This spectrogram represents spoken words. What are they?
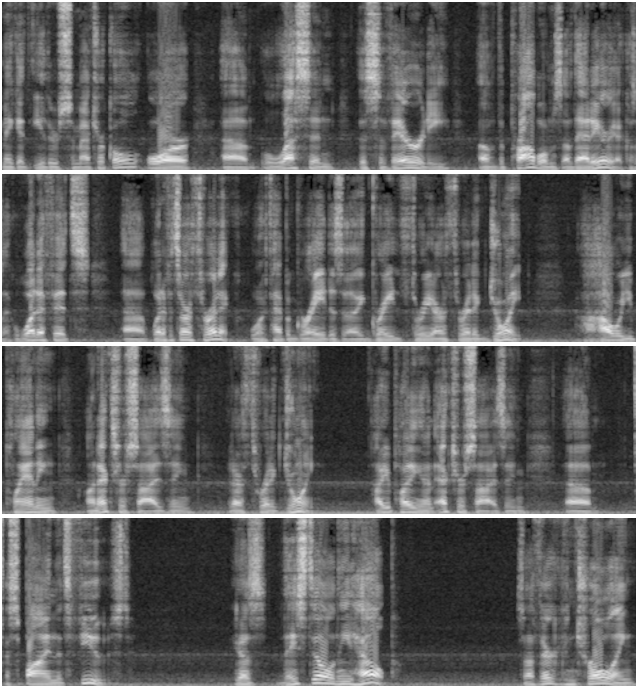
make it either symmetrical or uh, lessen the severity of the problems of that area. Because like, what if it's uh, what if it's arthritic? What type of grade is a grade three arthritic joint? How are you planning on exercising an arthritic joint? How are you planning on exercising um, a spine that's fused? Because they still need help. So if they're controlling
